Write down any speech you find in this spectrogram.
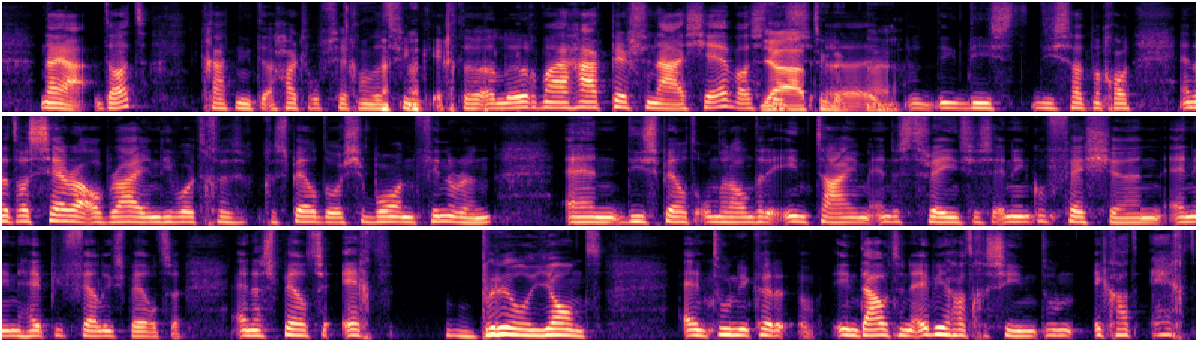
nou ja, dat. Ik ga het niet hardop zeggen, want dat vind ik echt uh, lullig. Maar haar personage hè, was Ja, dus, tuurlijk, eh, ja. die, die, die zat me gewoon. En dat was Sarah O'Brien, die wordt ge- gespeeld door Siobhan Finneran. En die speelt onder andere in Time en The Strangers en in Confession en in Happy Valley speelt ze. En daar speelt ze echt briljant. En toen ik er in Downton Abbey had gezien, toen ik had echt,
